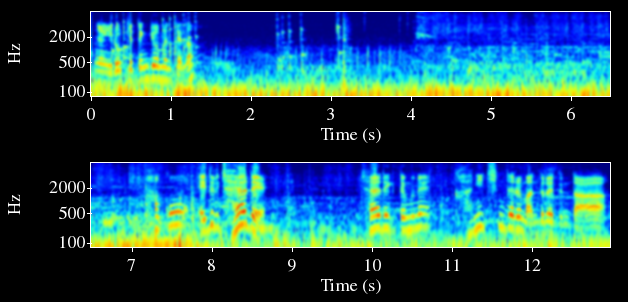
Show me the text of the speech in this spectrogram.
그냥 이렇게 땡겨오면 되나? 하고 애들이 자야 돼. 자야 되기 때문에 간이 침대를 만들어야 된다.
